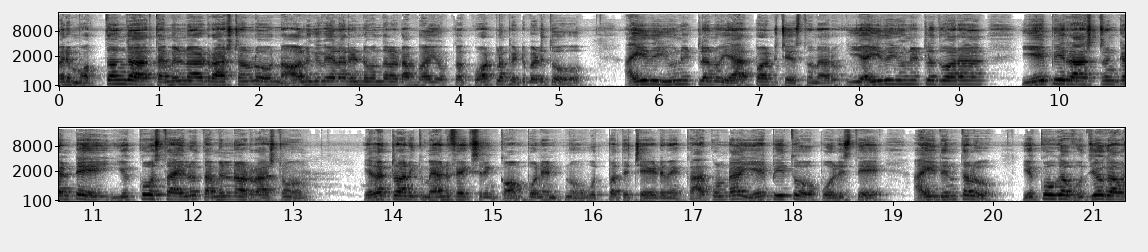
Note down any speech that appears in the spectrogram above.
మరి మొత్తంగా తమిళనాడు రాష్ట్రంలో నాలుగు వేల రెండు వందల డెబ్భై ఒక్క కోట్ల పెట్టుబడితో ఐదు యూనిట్లను ఏర్పాటు చేస్తున్నారు. ఈ ఐదు యూనిట్ల ద్వారా ఏపీ రాష్ట్రం కంటే ఎక్కువ స్థాయిలో తమిళనాడు రాష్ట్రం ఎలక్ట్రానిక్ మ్యానుఫ్యాక్చరింగ్ కాంపోనెంట్ను ఉత్పత్తి చేయడమే కాకుండా ఏపీతో పోలిస్తే ఐదింతలు ఎక్కువగా ఉద్యోగ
